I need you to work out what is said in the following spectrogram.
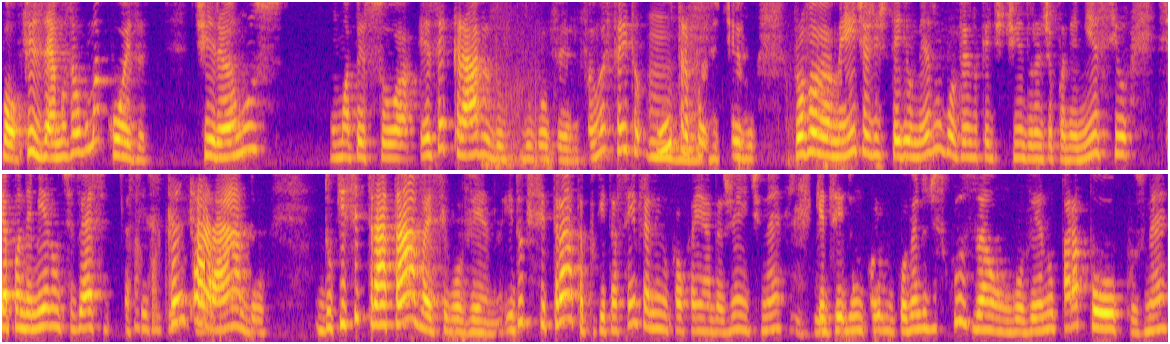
Bom, fizemos alguma coisa, tiramos uma pessoa execrável do, do governo. Foi um efeito uhum. ultra positivo. Provavelmente a gente teria o mesmo governo que a gente tinha durante a pandemia se, se a pandemia não tivesse assim, escancarado do que se tratava esse governo e do que se trata, porque está sempre ali no calcanhar da gente, né? Uhum. Quer dizer, um, um, governo de exclusão, um governo para poucos, né?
